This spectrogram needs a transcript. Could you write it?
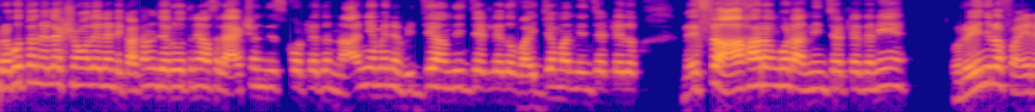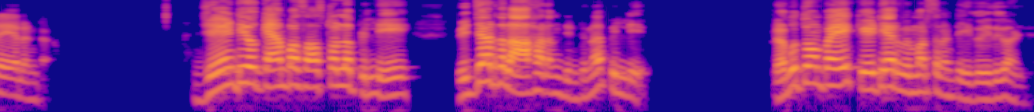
ప్రభుత్వం ఎలక్షన్ వల్ల ఇలాంటి ఘటనలు జరుగుతున్నాయి. అసలు యాక్షన్ తీసుకోవట్లేదు. నాణ్యమైన విద్య అందించట్లేదు. వైద్యం అందించట్లేదు. నెక్స్ట్ ఆహారం కూడా అందించట్లేదని రేంజ్లో ఫైర్ అయ్యారంట. జేఎన్టీయూ క్యాంపస్ హాస్టల్లో పిల్లి విద్యార్థుల ఆహారం తింటున్న పిల్లి. ప్రభుత్వంపై కేటీఆర్ విమర్శలు అంటే ఇదిగో ఇదిగోండి.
